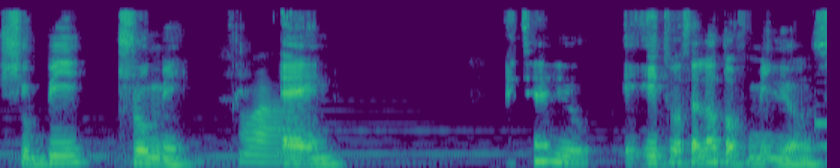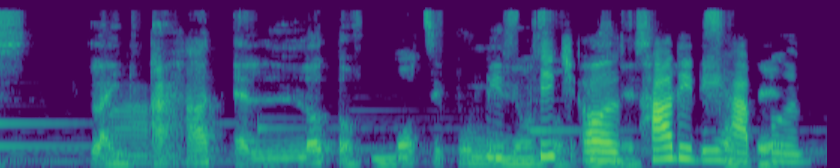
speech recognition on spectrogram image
should be through me. Wow. And I tell you, it, it was a lot of millions. Like I had a lot of multiple Please millions teach of us how did it happen? there.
